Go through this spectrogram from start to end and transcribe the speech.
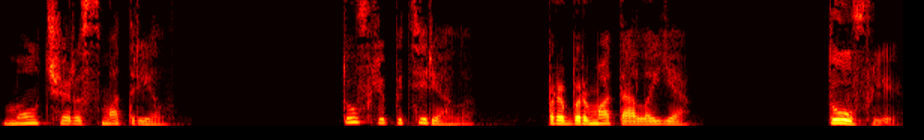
молча рассмотрел. Туфли потеряла, пробормотала я. Туфли,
